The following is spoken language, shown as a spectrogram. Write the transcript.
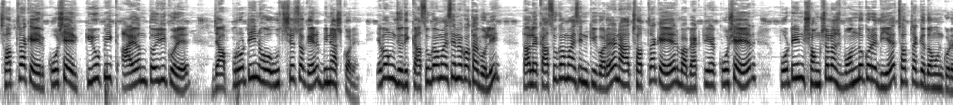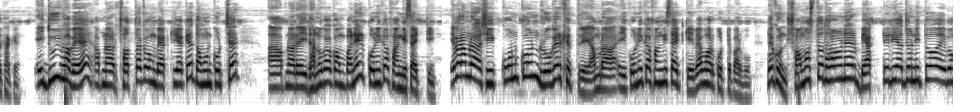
ছত্রাকের কোষের কিউপিক আয়ন তৈরি করে যা প্রোটিন ও উৎসেচকের বিনাশ করে। এবং যদি কাসুগামাইসিনের কথা বলি তাহলে কাসুগামাইসিন কি করে? না, ছত্রাকের বা ব্যাকটেরিয়া কোষের প্রোটিন সংশ্লেষ বন্ধ করে দিয়ে ছত্রাককে দমন করে থাকে। এই দুইভাবে আপনার ছত্রাক এবং ব্যাকটেরিয়াকে দমন করছে আপনার এই ধানুকা কোম্পানির কণিকা ফাঙ্গিসাইডটি। এবার আমরা আসি কোন কোন রোগের ক্ষেত্রে আমরা এই কণিকা ফাঙ্গিসাইডকে ব্যবহার করতে পারব। দেখুন, সমস্ত ধরনের ব্যাকটেরিয়াজনিত এবং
